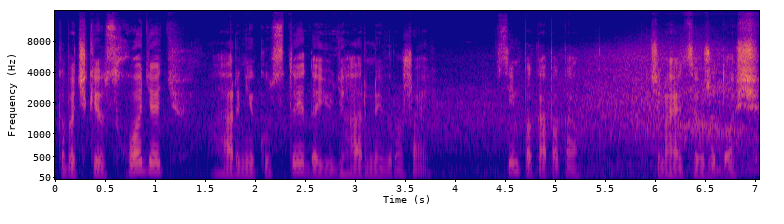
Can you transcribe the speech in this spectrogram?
Кабачки всходять, гарні кусти дають гарний врожай. Всім пока-пока. Починається вже дощ.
